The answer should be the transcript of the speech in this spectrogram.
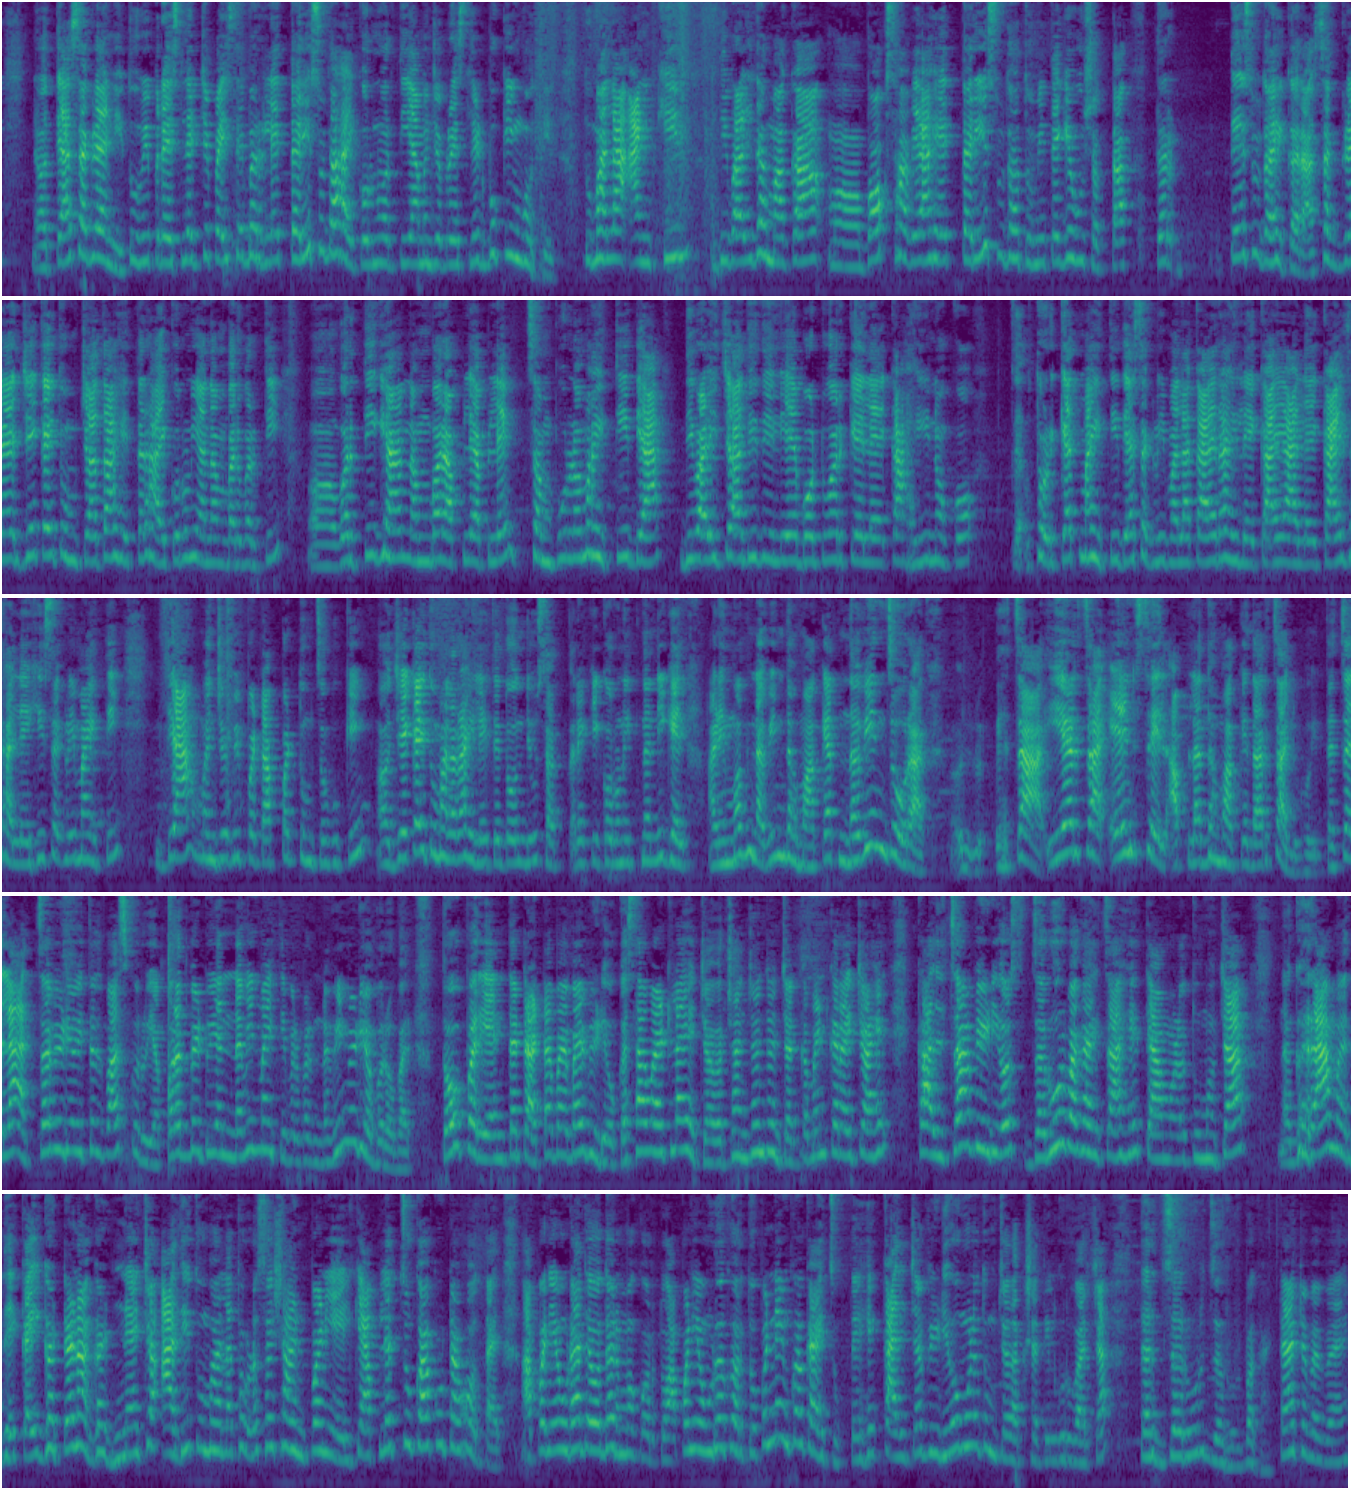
त्या सगळ्यांनी तुम्ही ब्रेसलेटचे पैसे भरले तरी सुद्धा हाय वरती या म्हणजे ब्रेसलेट बुकिंग होतील. तुम्हाला आणखीन दिवाळी धमाका बॉक्स हवे आहेत तरी सुद्धा तुम्ही ते घेऊ शकता. तर ते सुद्धा हे करा. सगळ्या जे काही तुमच्यात आहेत तर हाय करून या नंबरवरती वरती घ्या नंबर आपले आपले. संपूर्ण माहिती द्या. दिवाळीच्या आधी दिली आहे बोटवर केलंय. काही नको. थोडक्यात माहिती द्या सगळी मला काय राहिलंय काय आलंय काय झालंय ही सगळी माहिती द्या. म्हणजे मी पटापट तुमचं बुकिंग जे काही तुम्हाला राहिले ते दोन दिवसात रेकी करून इथनं निघेल. आणि मग नवीन धमाक्यात नवीन जोरात ह्याचा इयरचा एंड सेल आपला धमाकेदार चालू होईल. तर चला आजचा व्हिडिओ इथेच पास करूया. परत भेटूया नवीन माहिती बरोबर नवीन व्हिडिओ बरोबर. तोपर्यंत टाटा बाय बाय. व्हिडिओ कसा वाटला ह्याच्यावर छान छान छान छान कमेंट करायचे आहेत. कालचा व्हिडिओ जरूर बघायचा आहे. त्यामुळं तुमच्या घरामध्ये काही घटना घडण्याच्या आधी तुम्हाला थोडंसं शहाणपण येईल की आपल्या चुका कुठं होत आहेत? आपण एवढा देवधर्म करतो आपण एवढं करतो पण नेमकं काय चुकतंय? हे कालच्या व्हिडिओमुळे तुमच्या लक्षात येईल गुरुवारच्या. तर जरूर जरूर बघा. Tata bye bye.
